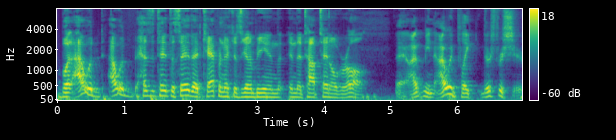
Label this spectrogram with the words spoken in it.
But I would, I would hesitate to say that Kaepernick is going to be in in the top ten overall. I mean, I would play. There's for sure.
